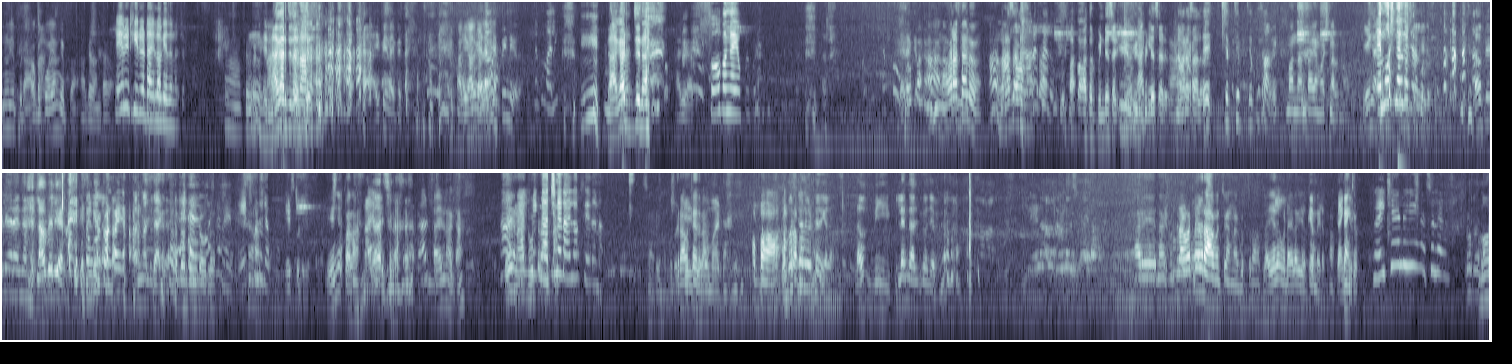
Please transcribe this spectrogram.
నువ్వు చెప్పురా ఒక పోయాం చెప్పు. అదంతా. ఫేవరెట్ హీరో డైలాగ్ ఏదైనా చెప్పు. ఫేవరెట్ నాగార్జున. అయిపోయింది అయిపోయింది. అది కాదు కదా. చెప్పింది కదా? చెప్పు మళ్ళీ. నాగార్జున. కోపంగా చెప్పు నవరసాలు. అతను పిండేశాడు పిండేశాడు. నవరసాలు. చెప్పు చెప్పు చెప్పు స్వామి. మందంతా ఎమోషనల్ ఏం ఎమోషనల్గా చెప్పు. Love failure love failure one month back ఏడ్చుకుంటూ చెప్పు. ఏడ్చుకుంటూ ఏం చెప్పాలా? డైలాగా ఏ నాకు నచ్చిన డైలాగ్స్ ఏదైనా? సారీ గుర్తు రావట్లేదు మాట. అబ్బా ఎమోషనల్ ఉంటది కదా. లవ్ మీ పిల్లని దాచుకొని చెప్పు. అరే నాకు గుర్తు రావట్లేదు రావచ్చు నాకు గుర్తు రావట్లేదు. ఏదో ఒక dialogue okay madam thank you try చేయండి అసలు.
